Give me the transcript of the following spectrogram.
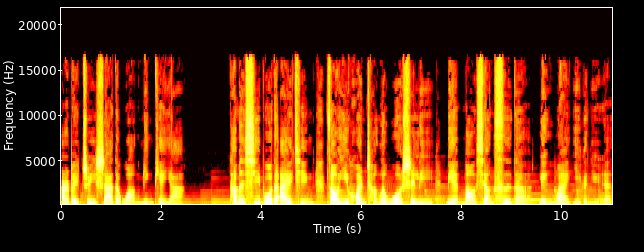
而被追杀的亡命天涯。他们稀薄的爱情早已换成了卧室里面貌相似的另外一个女人。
